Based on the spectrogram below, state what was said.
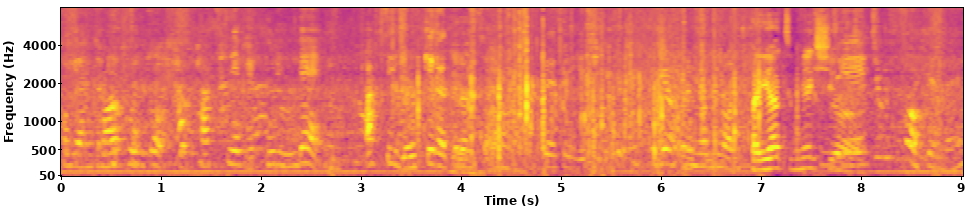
거기 앉아. 한 박스에 100불인데 박스에 10개가 들었어요. 그래서 이게 10불. 이게 그럼 여기는 어떻게? But you have to make sure. 이제 찍을 수가 없겠네.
